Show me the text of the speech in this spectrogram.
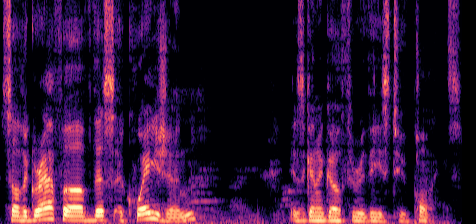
So the graph of this equation is going to go through these two points.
